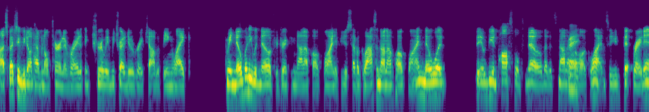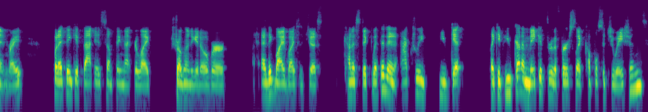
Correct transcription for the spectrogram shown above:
uh, especially if you don't have an alternative, right? I think surely we try to do a great job of being like, I mean, nobody would know if you're drinking non-alcoholic wine. If you just have a glass of non-alcoholic wine, no one, it would be impossible to know that it's non-alcoholic right. wine. So you'd fit right in, right? But I think if that is something that you're like struggling to get over, I think my advice is just kind of stick with it and actually you get like if you kind of make it through the first like couple situations,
